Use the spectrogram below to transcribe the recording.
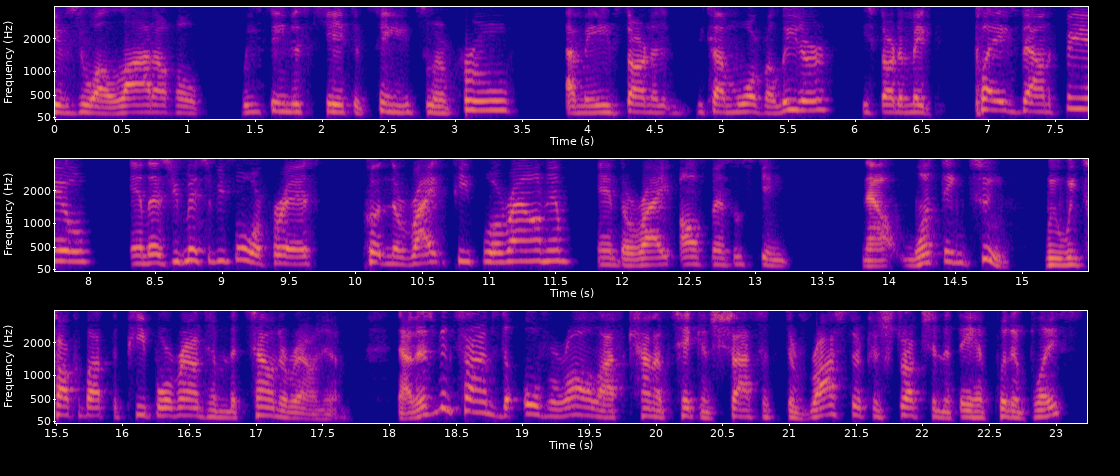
gives you a lot of hope. We've seen this kid continue to improve. I mean, he's starting to become more of a leader. He started to make plays down the field. And as you mentioned before, Perez, putting the right people around him and the right offensive scheme. Now, one thing too, when we talk about the people around him, the town around him, now, there's been times that overall I've kind of taken shots at the roster construction that they have put in place,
